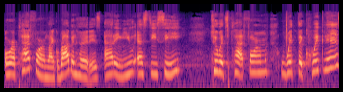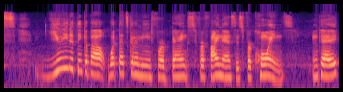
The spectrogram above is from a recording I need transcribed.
or a platform like Robinhood is adding USDC to its platform with the quickness, you need to think about what that's going to mean for banks, for finances, for coins. Okay?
